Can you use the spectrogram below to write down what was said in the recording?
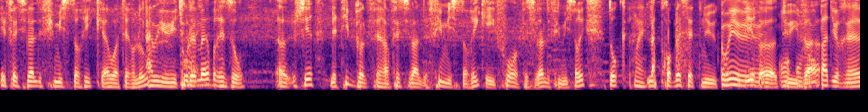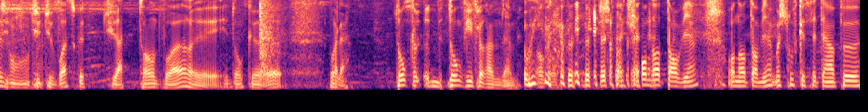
et le festival de films historiques à Waterloo. Ah oui, oui, pour les fait. mêmes raisons. Euh, je veux dire, les types veulent faire un festival de films historiques et ils font un festival de films historiques. Donc Ouais. la promesse est tenue. Oui, oui, dire, oui. euh, On- tu y on vas, vend pas du rêve, Tu, on- tu- tu vois ce que tu attends de voir et, et donc euh, voilà. Donc, donc vive le Ramdam. Oui, on entend bien. On entend bien. Moi, je trouve que c'était un peu.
